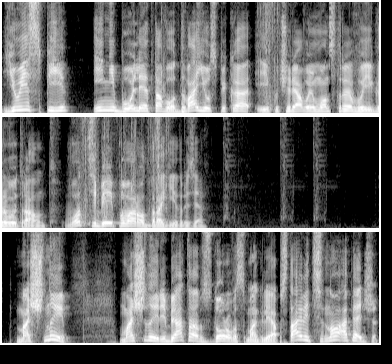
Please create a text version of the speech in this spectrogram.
USP. И не более того. Два юспика и кучерявые монстры выигрывают раунд. Вот тебе и поворот, дорогие друзья. Мощны. Мощные ребята. Здорово смогли обставить. Но, опять же,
